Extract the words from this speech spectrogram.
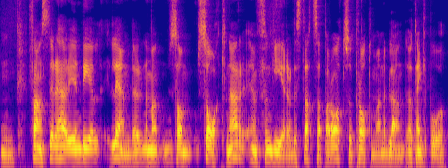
Mm. Fanns det det här i en del länder när man som saknar en fungerande statsapparat så pratar man ibland, jag tänker på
